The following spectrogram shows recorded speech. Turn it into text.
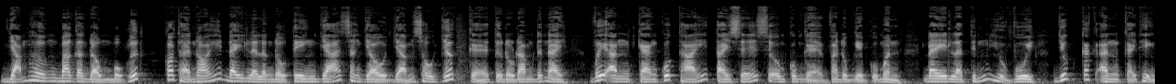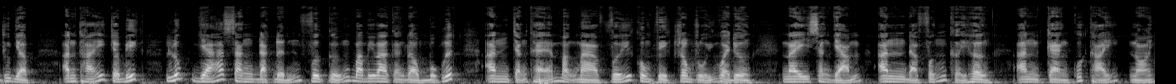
Giảm hơn 3.000 đồng một lít, có thể nói đây là lần đầu tiên giá xăng dầu giảm sâu nhất kể từ đầu năm đến nay. Với anh Càng Quốc Thái, tài xế xe ôm công nghệ và đồng nghiệp của mình, đây là tín hiệu vui giúp các anh cải thiện thu nhập. Anh Thái cho biết lúc giá xăng đạt đỉnh vượt ngưỡng 33.000 đồng một lít, anh chẳng thể mặn mà với công việc rong ruổi ngoài đường. Nay xăng giảm, anh đã phấn khởi hơn. Anh Càng Quốc Thái nói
